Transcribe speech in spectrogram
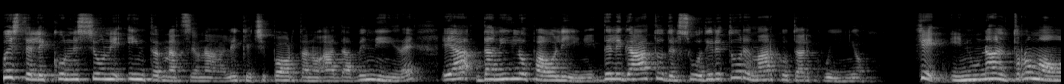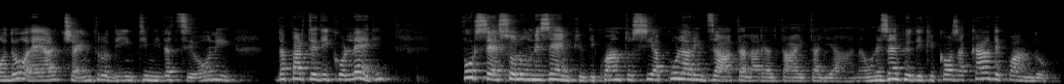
Queste le connessioni internazionali che ci portano ad avvenire e a Danilo Paolini, delegato del suo direttore Marco Tarquinio, che in un altro modo è al centro di intimidazioni da parte dei colleghi. Forse è solo un esempio di quanto sia polarizzata la realtà italiana, un esempio di che cosa accade quando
